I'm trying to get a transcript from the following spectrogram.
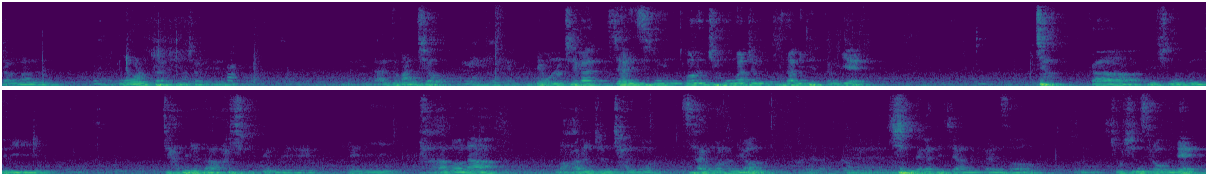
장만은 5월달 계절에 날도 많죠. 근데 오늘 제가 이 자리에 서는 거는 정말 좀 부담이 됐던 게 작가 되시는 분들이 자리를 다 하시기 때문에 괜히 단어나 말을 좀 잘못 사용을 하면 에, 신뢰가 되지 않을까 해서 좀 조심스러운데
